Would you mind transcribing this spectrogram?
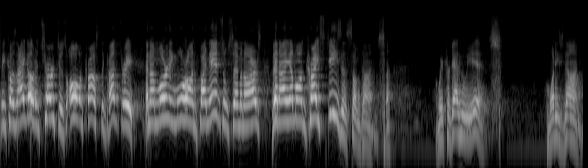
because I go to churches all across the country and I'm learning more on financial seminars than I am on Christ Jesus sometimes. We forget who He is what he's done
